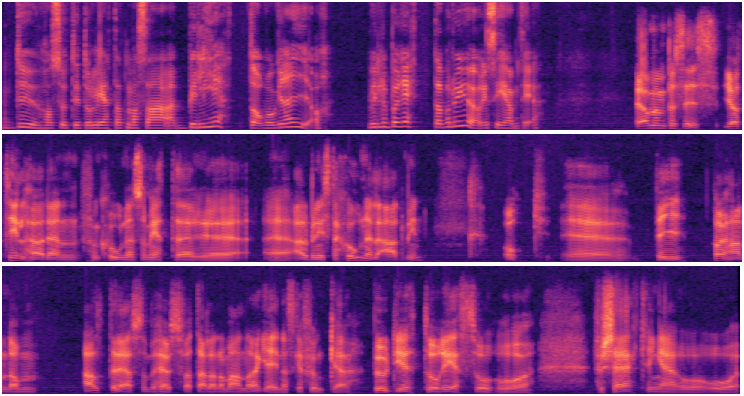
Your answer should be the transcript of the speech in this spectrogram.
Du har suttit och letat massa biljetter och grejer. Vill du berätta vad du gör i CMT? Ja men precis. Jag tillhör den funktionen som heter eh, eh administration eller admin. Och eh, vi har hand om allt det där som behövs för att alla de andra grejerna ska funka. Budget och resor och försäkringar och, och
